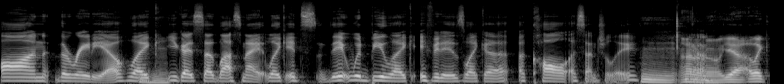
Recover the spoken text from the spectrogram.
on the radio. Like Mm-hmm. you guys said last night. Like it's it would be like if it is like a, a call essentially. I don't know. Yeah, like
